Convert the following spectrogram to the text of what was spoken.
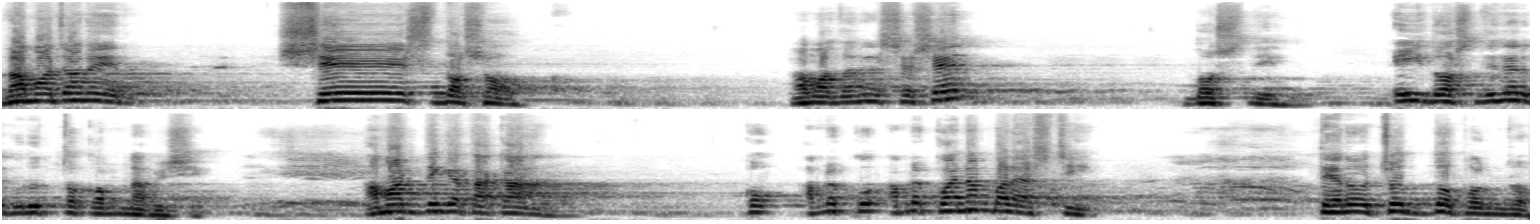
রমাজানের শেষ দশক। রমাজানের শেষের দশ দিন। এই দশ দিনের গুরুত্ব কম না বেশি। আমার দিকে তাকান। আমরা আমরা কয় নাম্বারে আসছি? তেরো, চোদ্দ, পনেরো।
